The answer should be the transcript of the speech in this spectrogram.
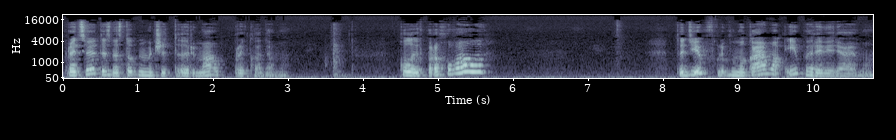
працюєте з наступними чотирма прикладами. Коли їх порахували, тоді вмикаємо і перевіряємо.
